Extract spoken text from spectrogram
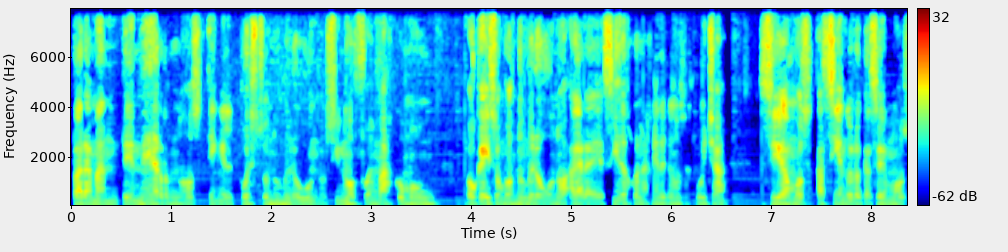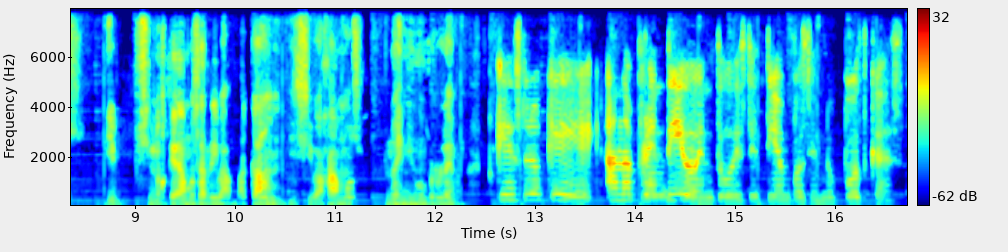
para mantenernos en el puesto número uno, sino fue más como un, ok, somos número uno, agradecidos con la gente que nos escucha, sigamos haciendo lo que hacemos y si nos quedamos arriba, bacán, y si bajamos, no hay ningún problema. ¿Qué es lo que han aprendido en todo este tiempo haciendo podcast?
